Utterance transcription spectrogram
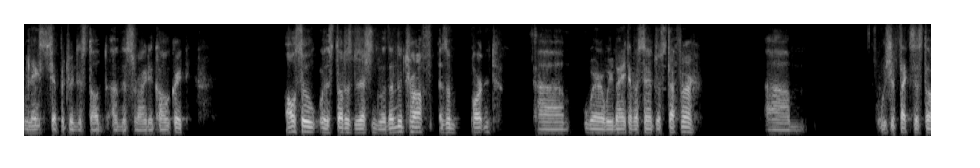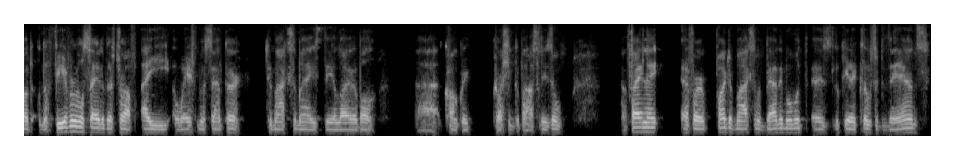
relationship between the stud and the surrounding concrete. Also, where the stud is positioned within the trough is important, um, where we might have a central stiffener. Um, we should fix the stud on the favourable side of the trough, i.e. away from the centre, to maximise the allowable uh, concrete crushing capacity zone. And finally, if our point of maximum bending moment is located closer to the ends,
